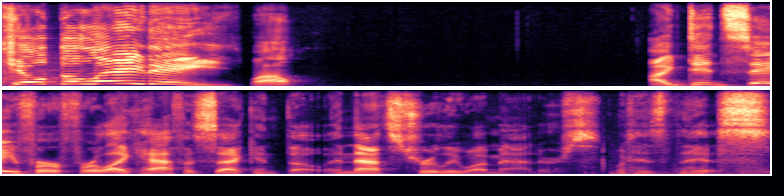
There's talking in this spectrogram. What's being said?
killed the lady! Well, I did save her for like half a second though, and that's truly what matters. What is this?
